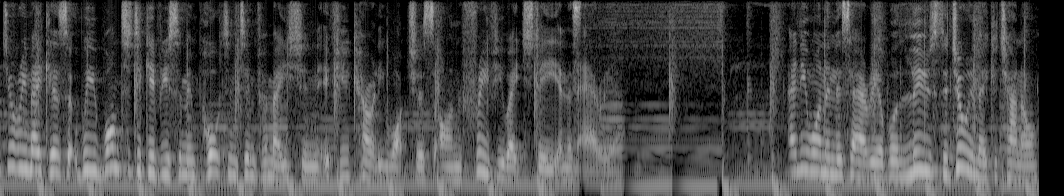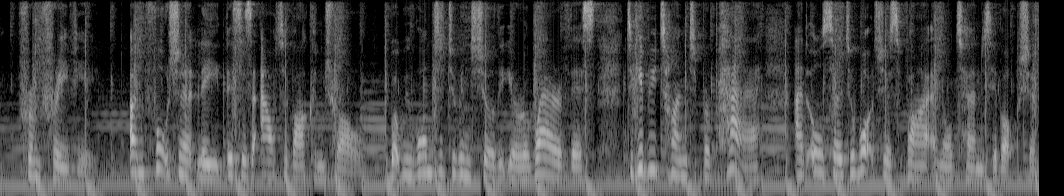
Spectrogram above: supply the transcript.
jewellery makers, we wanted to give you some important information if you currently watch us on Freeview HD in this area. Anyone in this area will lose the Jewellery Maker channel from Freeview. Unfortunately, this is out of our control, but we wanted to ensure that you're aware of this to give you time to prepare and also to watch us via an alternative option.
